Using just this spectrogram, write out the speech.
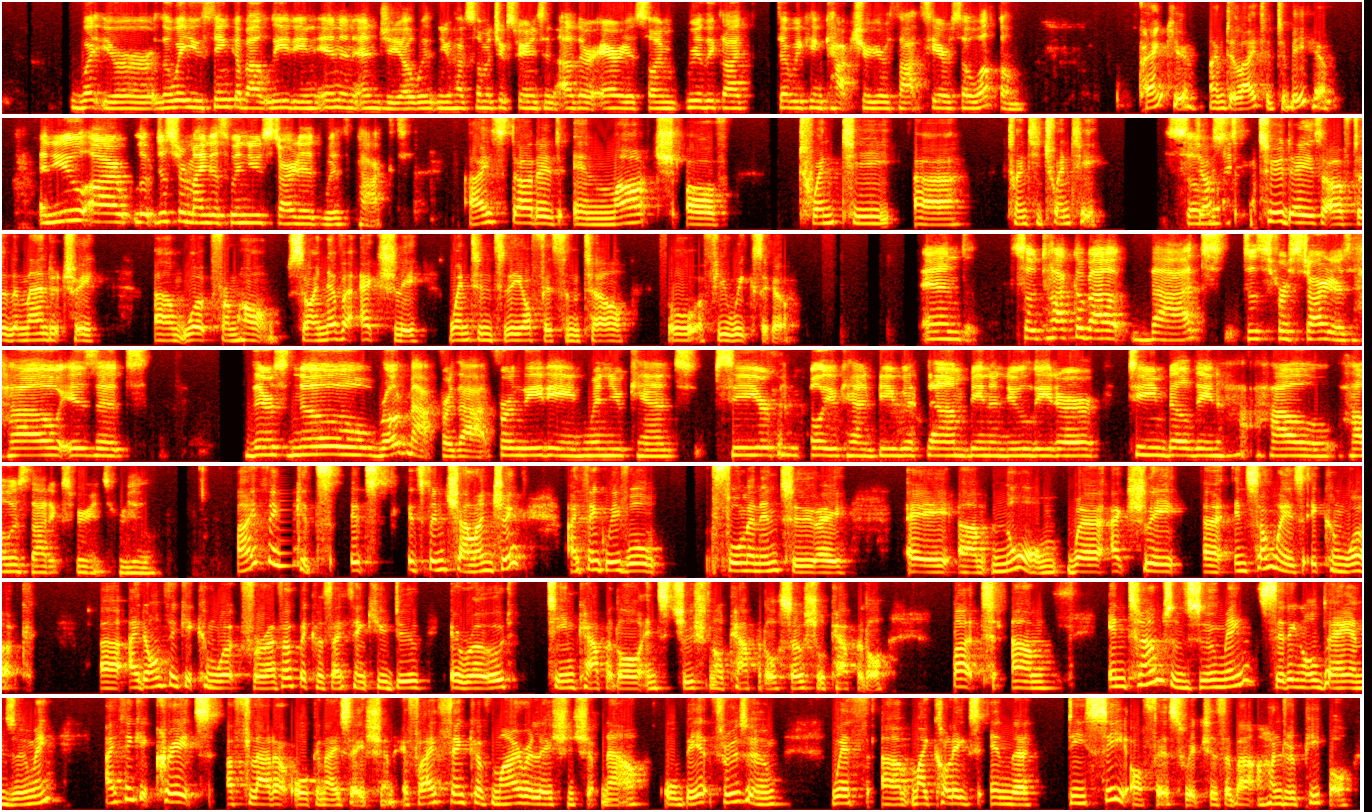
what you're the way you think about leading in an NGO when you have so much experience in other areas. So I'm really glad that we can capture your thoughts here. So welcome. Thank you. I'm delighted to be here. And you are, just remind us when you started with PACT. I started in March of 20, uh, 2020. So just two days after the mandatory um, work from home. So I never actually went into the office until oh, a few weeks ago. And so, talk about that just for starters. How is it there's no roadmap for that for leading when you can't see your people you can't be with them being a new leader team building how how is that experience for you? I think it's it's it's been challenging. I think we've all fallen into a a um, norm where actually uh, in some ways it can work. Uh, I don't think it can work forever because I think you do erode team capital, institutional capital, social capital. But um, in terms of Zooming, sitting all day and Zooming, I think it creates a flatter organization. If I think of my relationship now, albeit through Zoom, with um, my colleagues in the DC office, which is about 100 people,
